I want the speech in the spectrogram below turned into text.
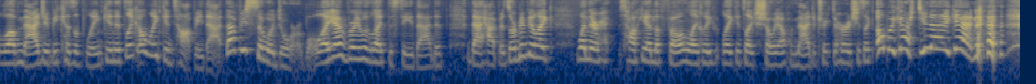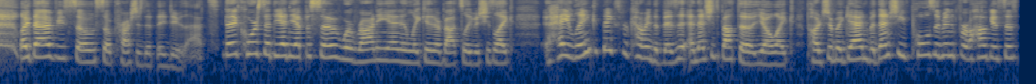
love magic because of Lincoln. It's like, oh, Lincoln taught me that. That'd be so adorable. Like, I really would like to see that if that happens. Or maybe like when they're talking on the phone, like like, like it's like showing off a magic trick to her, and she's like, oh my gosh, do that again. like that would be so so precious if they do that. Then of course at the end of the episode where Ronnie and Lincoln are about to leave, and she's like, hey link thanks for coming to visit. And then she's about to you know like punch him again. But then she pulls him in for a hug and says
